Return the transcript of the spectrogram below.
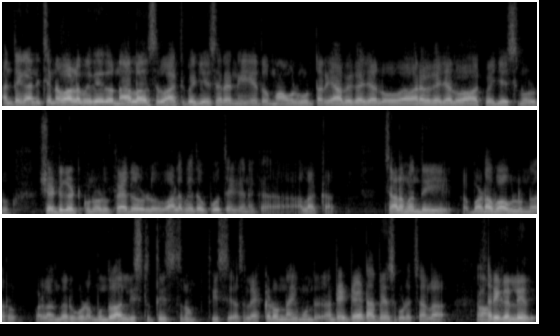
అంతేగాని చిన్న వాళ్ళ మీద ఏదో నాలాస్ ఆక్యుపై చేశారని ఏదో మామూలుగా ఉంటారు యాభై గజాలు అరవై గజాలు ఆక్యుపై చేసినోడు షెడ్ కట్టుకున్నాడు పేదోళ్ళు వాళ్ళ మీద పోతే కనుక అలా కాదు. చాలామంది బడాబాబులు ఉన్నారు వాళ్ళందరూ కూడా ముందు ఆ లిస్ట్ తీస్తున్నాం తీసి అసలు ఎక్కడ ఉన్నాయి ముందు అంటే డేటాబేస్ కూడా చాలా సరిగా లేదు.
